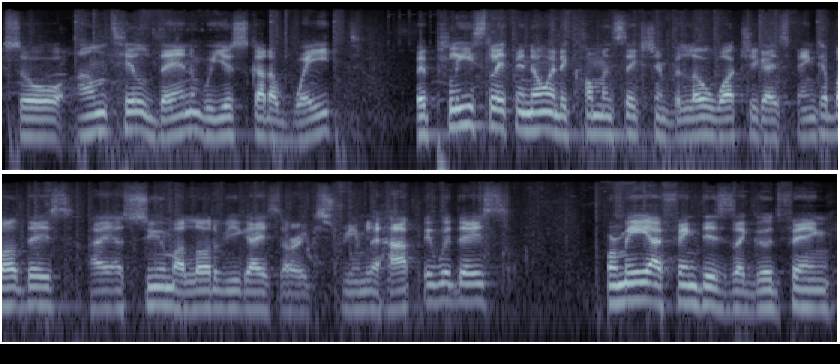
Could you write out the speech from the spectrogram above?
So until then we just gotta wait but please let me know in the comment section below what you guys think about this. I assume a lot of you guys are extremely happy with this. For me, I think this is a good thing.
